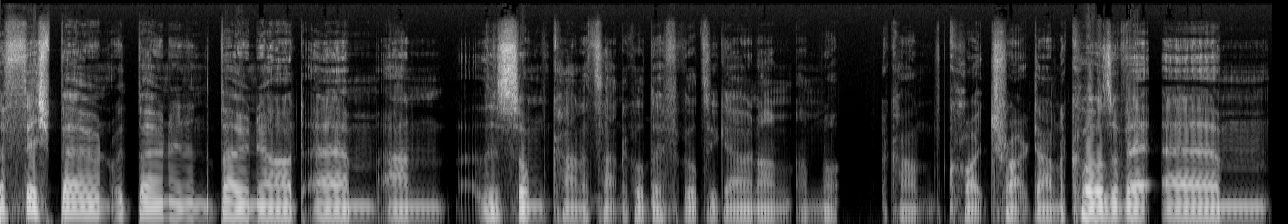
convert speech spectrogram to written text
a Fishbone with boning in the boneyard, um, and there's some kind of technical difficulty going on. I'm not, I can't quite track down the cause of it. Um,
